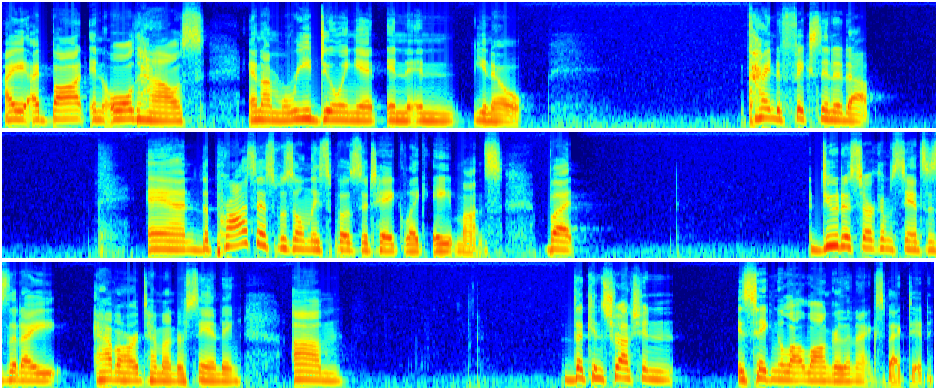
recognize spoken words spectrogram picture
I, I bought an old house and I'm redoing it and and you know kind of fixing it up. And the process was only supposed to take like 8 months, but due to circumstances that I have a hard time understanding, um, the construction is taking a lot longer than I expected.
